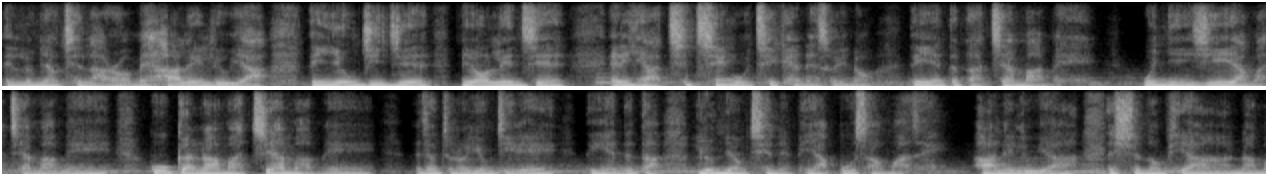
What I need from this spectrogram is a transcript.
သင်လွတ်မြောက်ခြင်းလာတော့မယ်ဟာလေလုယာသင်ယုံကြည်ခြင်းမျှော်လင့်ခြင်းအဲ့ဒီဟာချစ်ခြင်းကိုအခြေခံတယ်ဆိုရင်တော့သင်ရဲ့တသက်ကျမ်းပါမယ် ဝိညာဉ်ရေးရမှာကျမ်းပါမယ်ကိုယ်ကန္နာမှာကျမ်းပါမယ်အဲကြောင့်ကျွန်တော်ယုံကြည်တယ်သင်ရဲ့တသက်လွတ်မြောက်ခြင်းနဲ့ဘုရားပို့ဆောင်ပါစေဟာလေလုယာအရှင်တော်ဖျားနာမ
